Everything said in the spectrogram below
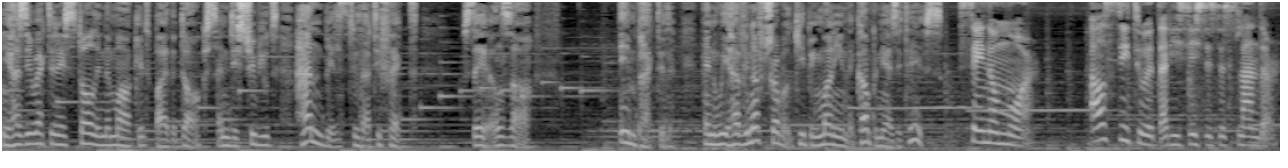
He has erected a stall in the market by the docks and distributes handbills to that effect. Sales are impacted, and we have enough trouble keeping money in the company as it is. Say no more. I'll see to it that he ceases his slander.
